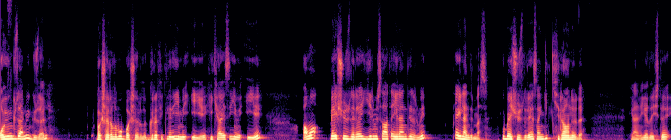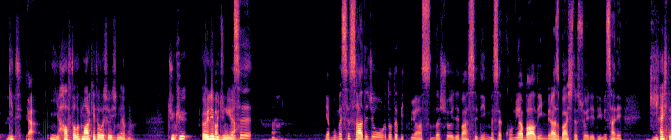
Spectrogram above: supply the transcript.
Oyun güzel mi? Güzel. Başarılı mı? Başarılı. Grafikleri iyi mi? İyi. Hikayesi iyi mi? İyi. Ama 500 liraya 20 saat eğlendirir mi? Eğlendirmez. Bu 500 liraya sen git kiranı öde. Yani ya da işte git Ya haftalık market alışverişini yap. Çünkü öyle Bak bir dünya. ya bu mesele sadece orada da bitmiyor aslında. Şöyle bahsedeyim. Mesela konuya bağlayayım biraz başta söylediğimiz hani Ha işte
